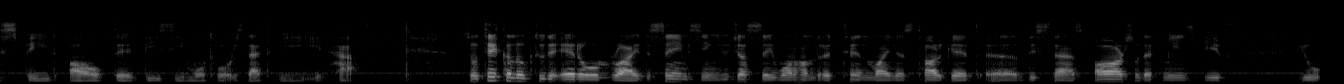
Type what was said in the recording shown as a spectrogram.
speed of the DC motors that we have. So take a look to the error right the same thing. You just say 110 minus target uh, distance R so that means if you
